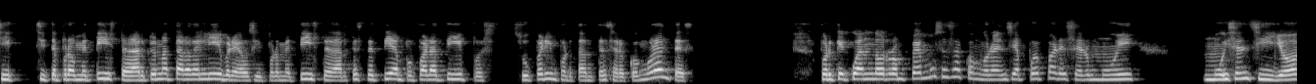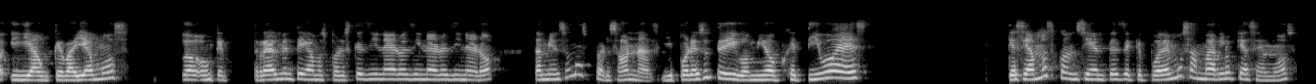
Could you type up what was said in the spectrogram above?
si, te prometiste darte una tarde libre o si prometiste darte este tiempo para ti, pues súper importante ser congruentes. Porque cuando rompemos esa congruencia puede parecer muy, muy sencillo y aunque vayamos, aunque realmente digamos, pero es que es dinero, es dinero, es dinero, también somos personas. Y por eso te digo, mi objetivo es que seamos conscientes de que podemos amar lo que hacemos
